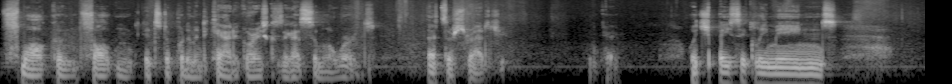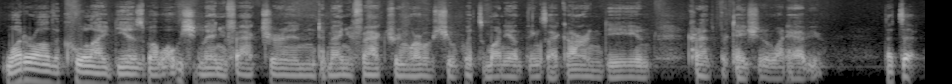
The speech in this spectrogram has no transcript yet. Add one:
small consultant, gets to put them into categories because they got similar words. That's their strategy. Okay. Which basically means what are all the cool ideas about what we should manufacture and into manufacturing, where we should put some money on things like R&D and transportation and what have you. That's it.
